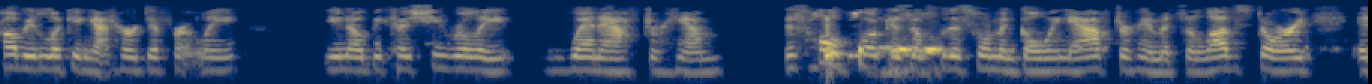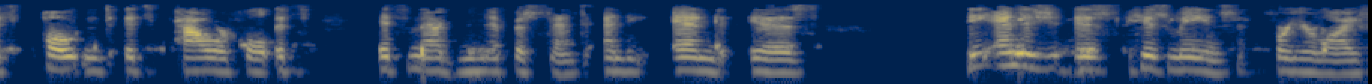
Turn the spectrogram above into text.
probably looking at her differently, you know, because she really went after him this whole book is of this woman going after him. It's a love story. It's potent. It's powerful. It's, it's magnificent. And the end is, the end is, is his means for your life.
